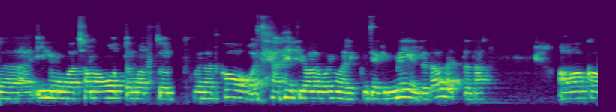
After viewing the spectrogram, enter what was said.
äh, ilmuvad sama ootamatult, kui nad kaovad ja neid ei ole võimalik kuidagi meelde talletada aga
